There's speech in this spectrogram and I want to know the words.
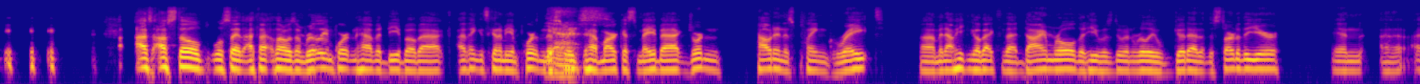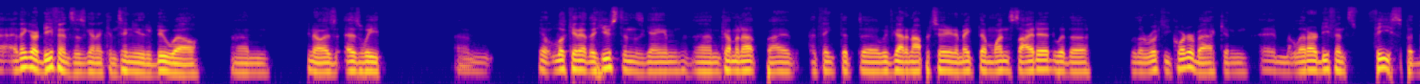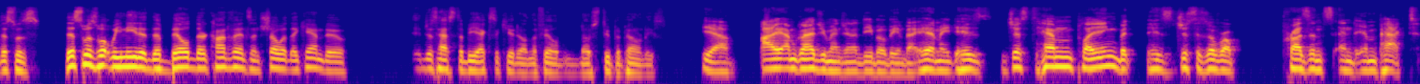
I, I still will say that I thought, I thought it was really important to have Adebo back. I think it's going to be important this week to have Marcus Maye back. Jordan Howden is playing great, um, and now he can go back to that dime role that he was doing really good at at the start of the year. And uh, I I think our defense is going to continue to do well. Um, you know, as as we, um, you know, looking at the Houston's game um, coming up, I I think that uh, we've got an opportunity to make them one sided with a with a rookie quarterback and, and let our defense feast. But this was this was what we needed to build their confidence and show what they can do. It just has to be executed on the field. No stupid penalties. Yeah. I, I'm glad you mentioned Adebo being back. I mean, his just him playing, but his just his overall presence and impact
